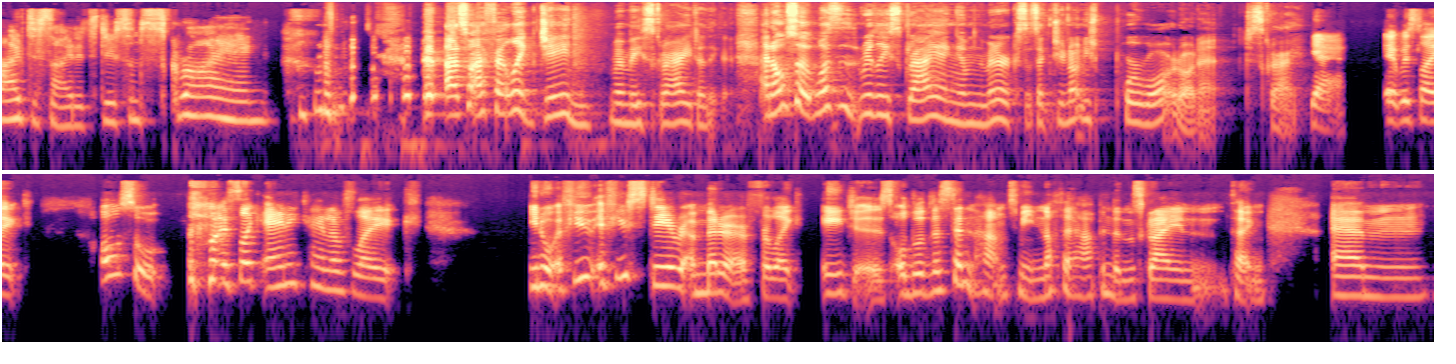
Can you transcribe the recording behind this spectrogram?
I've decided to do some scrying. That's what I felt like Jane when we scried. And and also, it wasn't really scrying in the mirror because it's like, do you not need to pour water on it to scry? Yeah. It was like also it's like any kind of like you know, if you if you stare at a mirror for like ages, although this didn't happen to me, nothing happened in the scrying thing. Um,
